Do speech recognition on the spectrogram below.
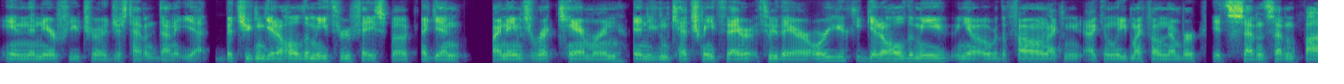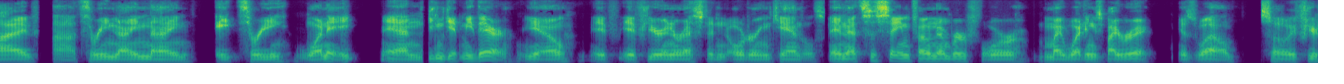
in the near future. I just haven't done it yet, but you can get a hold of me through Facebook. Again, my name's Rick Cameron, and you can catch me there through there, or you could get a hold of me, you know, over the phone. I can I can leave my phone number. It's 775 uh, 399 8318 and you can get me there you know if if you're interested in ordering candles. And that's the same phone number for my weddings by rick as well. So if you're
